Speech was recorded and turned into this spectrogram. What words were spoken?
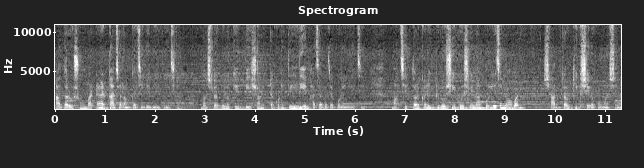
আদা, রসুন বাটা আর কাঁচা লঙ্কা চিড়ে দিয়ে দিয়েছিলাম। মশলাগুলোকে বেশ অনেকটা করে তেল দিয়ে ভাজা ভাজা করে নিয়েছি। মাছের তরকারি একটু রসিয়ে কষিয়ে না করলে যেন আবার স্বাদটাও ঠিক সেরকম আসে না।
